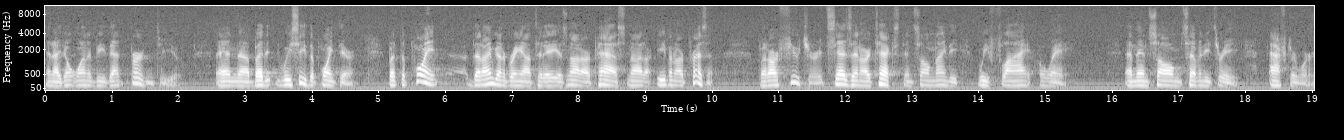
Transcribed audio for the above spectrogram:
and I don't want to be that burden to you. And, uh, but we see the point there. But the point that I'm going to bring out today is not our past, not our, even our present, but our future. It says in our text in Psalm 90, we fly away. And then Psalm 73, afterward.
